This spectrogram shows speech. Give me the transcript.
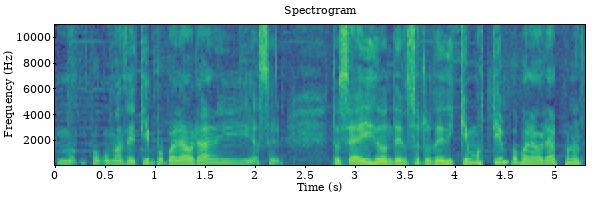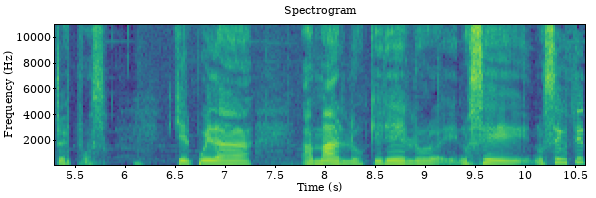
un poco más de tiempo para orar y hacer. Entonces ahí es donde nosotros dediquemos tiempo para orar por nuestro esposo, Mm. que él pueda amarlo, quererlo. eh, No sé, no sé. Usted,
